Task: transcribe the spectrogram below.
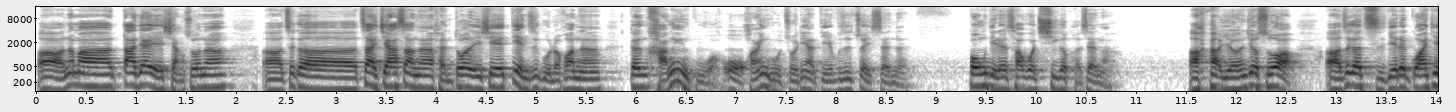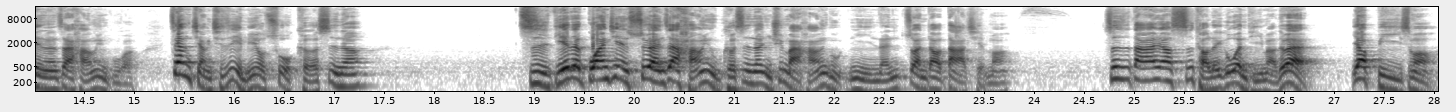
哦，那么大家也想说呢，呃，这个再加上呢，很多的一些电子股的话呢，跟航运股哦，航运股昨天的跌幅是最深的，崩跌了超过七个 percent 啊，啊，有人就说啊，这个止跌的关键呢在航运股啊，这样讲其实也没有错，可是呢，止跌的关键虽然在航运股，可是呢，你去买航运股，你能赚到大钱吗？这是大家要思考的一个问题嘛，对不对？要比什么？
